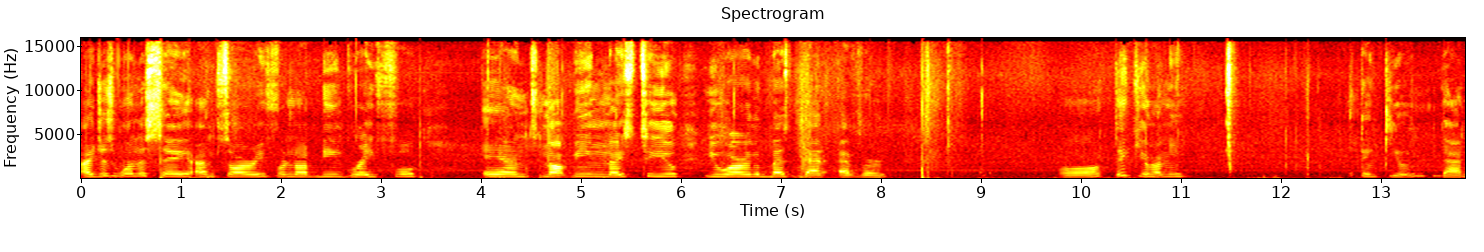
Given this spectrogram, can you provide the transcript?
I just want to say I'm sorry for not being grateful and not being nice to you. You are the best dad ever. Oh, thank you, honey. Thank you, Dad.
